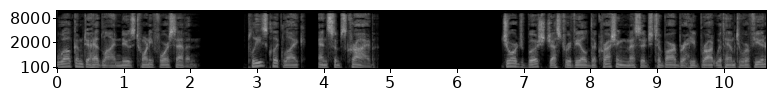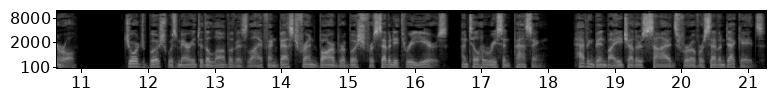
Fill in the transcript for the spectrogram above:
Welcome to Headline News 24/7. Please click like and subscribe. George Bush just revealed the crushing message to Barbara he brought with him to her funeral. George Bush was married to the love of his life and best friend Barbara Bush for 73 years, until her recent passing. Having been by each other's sides for over seven decades,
